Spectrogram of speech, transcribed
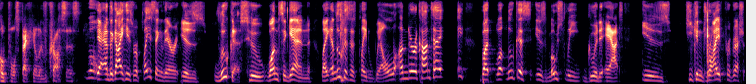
hopeful speculative crosses. Well, Yeah, and the guy he's replacing there is Lucas, who once again, like, and Lucas has played well under Conte, but what Lucas is mostly good at is he can drive progression,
